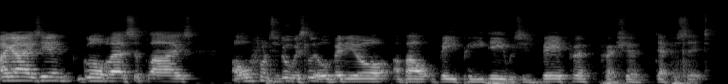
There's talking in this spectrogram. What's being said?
Hi guys, Ian, Global Air Supplies. I also want to do this little video about VPD, which is Vapor Pressure Deficit.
